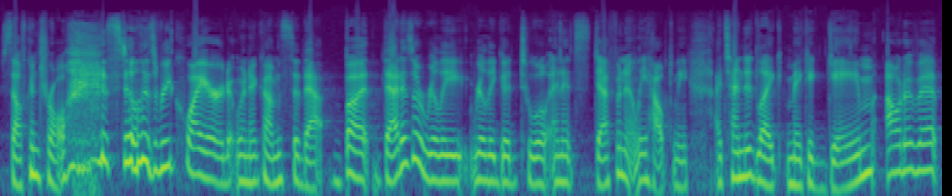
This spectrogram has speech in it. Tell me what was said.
self control still is required when it comes to that. But that is a really, really good tool. And it's definitely helped me. I tend to like make a game out of it.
